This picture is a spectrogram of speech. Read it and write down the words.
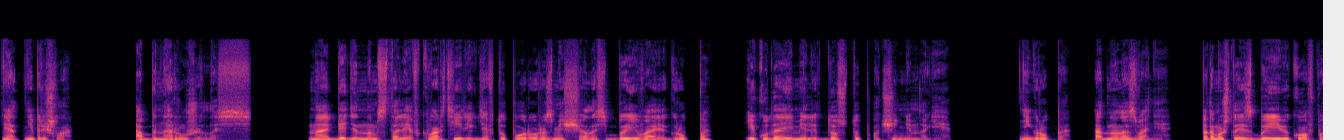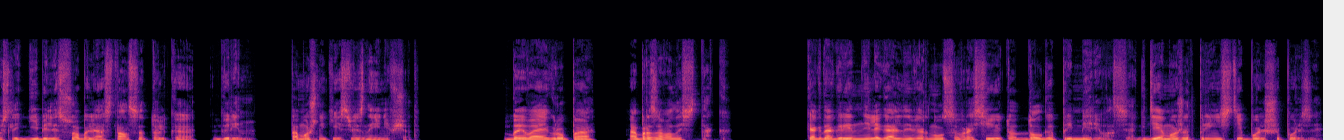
Нет, не пришло. Обнаружилось. На обеденном столе в квартире, где в ту пору размещалась боевая группа и куда имели доступ очень немногие. Не группа, одно название потому что из боевиков после гибели Соболя остался только Грин. Помощники и связные не в счет. Боевая группа образовалась так. Когда Грин нелегально вернулся в Россию, тот долго примеривался, где может принести больше пользы.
